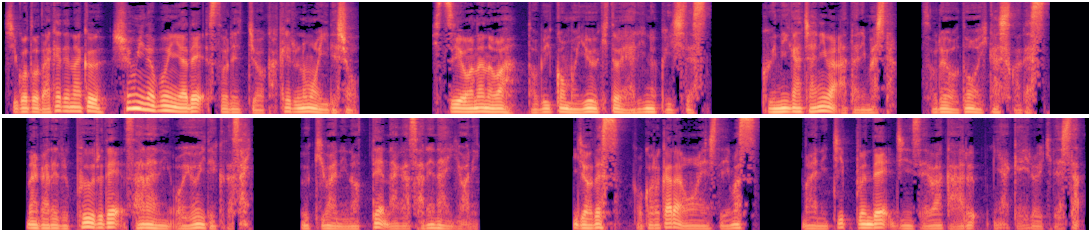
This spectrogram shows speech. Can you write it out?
仕事だけでなく趣味の分野でストレッチをかけるのもいいでしょう。必要なのは飛び込む勇気とやり抜く意志です。国ガチャには当たりました。それをどう活かすかです。流れるプールでさらに泳いでください。浮き輪に乗って流されないように。以上です。心から応援しています。毎日1分で人生は変わる三宅博之でした。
